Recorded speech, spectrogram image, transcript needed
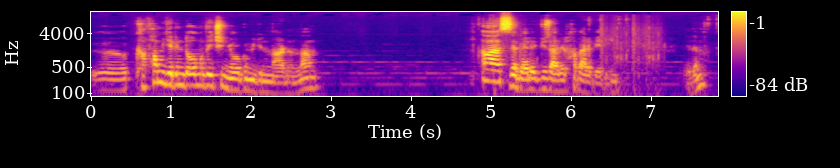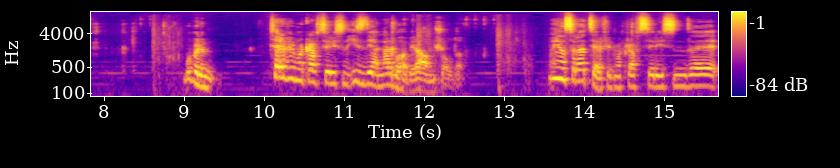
e, kafam yerinde olmadığı için yorgun bir günün ardından. Ama size böyle güzel bir haber vereyim dedim. Bu bölüm Terraform Craft serisini izleyenler bu haberi almış oldu. Bunun yanı sıra Terraform Craft serisinde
